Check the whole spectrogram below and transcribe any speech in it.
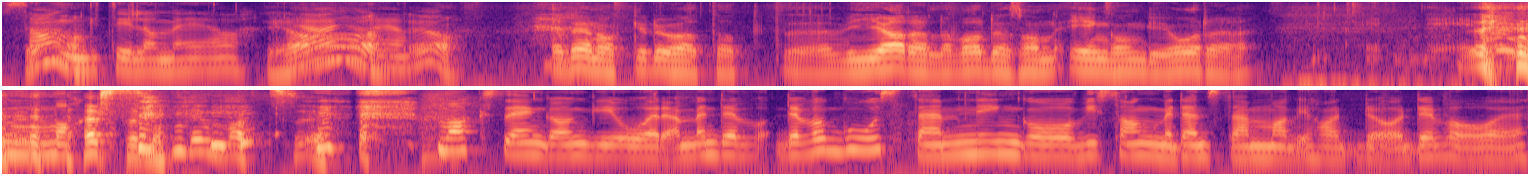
Sang ja. til og med. Ja. Ja, ja, ja. Er det noe du har tatt uh, videre, eller var det sånn én gang i året? Maks. Maks en gang i året. Men det, det, var god stemning, og vi sang med den stemma vi hadde. Og det var,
